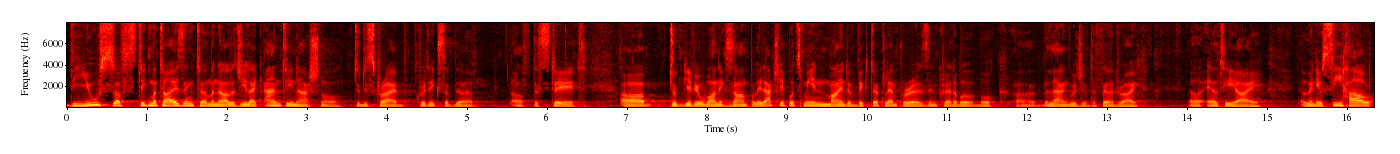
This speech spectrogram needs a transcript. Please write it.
the use of stigmatizing terminology like anti-national to describe critics of the, of the state. Uh, to give you one example, it actually puts me in mind of Victor Klemperer's incredible book, uh, The Language of the Third Reich, uh, LTI. When you see how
